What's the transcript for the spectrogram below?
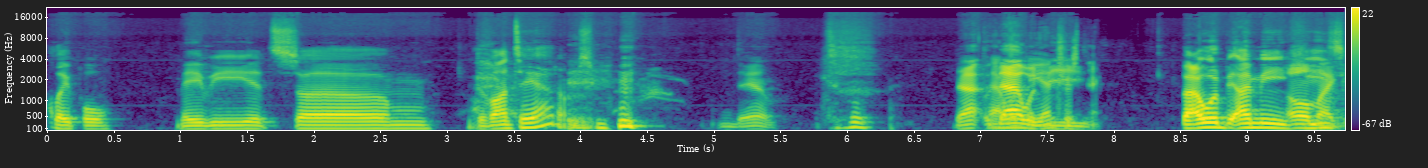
Claypool, maybe it's um Davante Adams. Damn. that that, That, would, would be interesting. that would be. I mean, Oh my he's- He,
